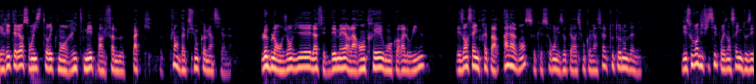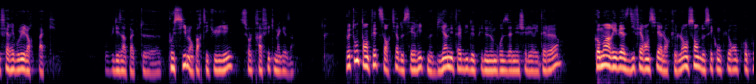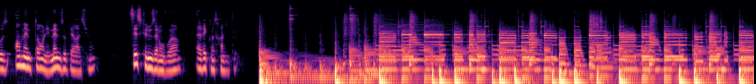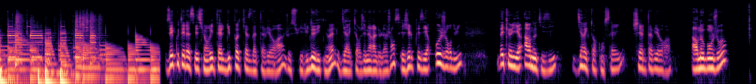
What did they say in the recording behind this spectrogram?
Les retailers sont historiquement rythmés par le fameux PAC, le plan d'action commercial. Le blanc, janvier, la fête des mères, la rentrée ou encore Halloween, les enseignes préparent à l'avance ce que seront les opérations commerciales tout au long de l'année. Il est souvent difficile pour les enseignes d'oser faire évoluer leur PAC, au vu des impacts euh, possibles, en particulier sur le trafic magasin. Peut-on tenter de sortir de ces rythmes bien établis depuis de nombreuses années chez les retailers? Comment arriver à se différencier alors que l'ensemble de ses concurrents proposent en même temps les mêmes opérations? C'est ce que nous allons voir avec notre invité. Vous écoutez la session retail du podcast d'Altaviora. Je suis Ludovic Noël, le directeur général de l'agence, et j'ai le plaisir aujourd'hui d'accueillir Arnaud Tizi, directeur conseil chez Altaviora. Arnaud, bonjour.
